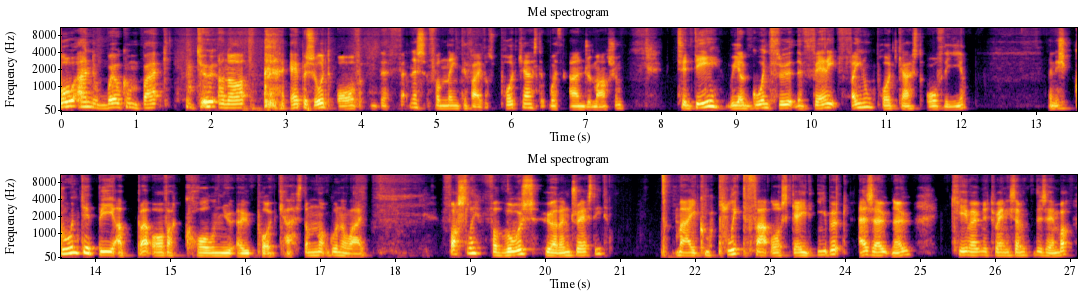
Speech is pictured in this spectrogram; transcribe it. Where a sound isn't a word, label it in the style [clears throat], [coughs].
Hello and welcome back to another [clears throat] episode of the Fitness for 95ers podcast with Andrew Marsham. Today we are going through the very final podcast of the year. And it's going to be a bit of a calling you out podcast, I'm not going to lie. Firstly, for those who are interested, my complete fat loss guide ebook is out now. Came out on the 27th of December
